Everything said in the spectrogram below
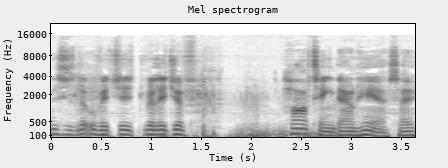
This is a little village of Harting down here, so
